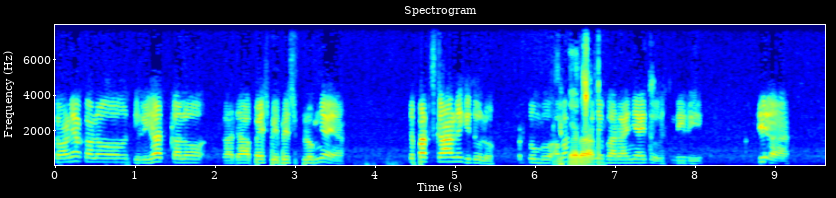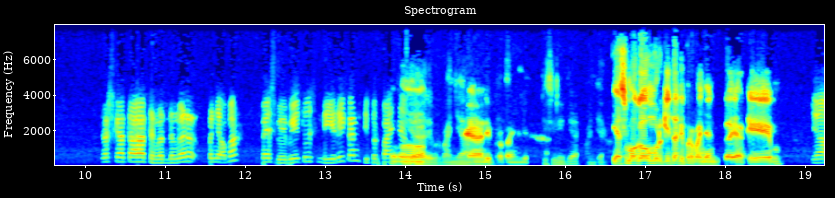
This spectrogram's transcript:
soalnya kalau dilihat kalau nggak ada PSBB sebelumnya ya cepat sekali gitu loh pertumbuh apa Penyebaran. penyebarannya itu sendiri. Iya. Terus kata dengar-dengar penye apa PSBB itu sendiri kan diperpanjang. Oh. ya diperpanjang. Ya, diperpanjang. Di sini dia panjang. Ya semoga umur kita diperpanjang juga ya, Kim. Ya,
